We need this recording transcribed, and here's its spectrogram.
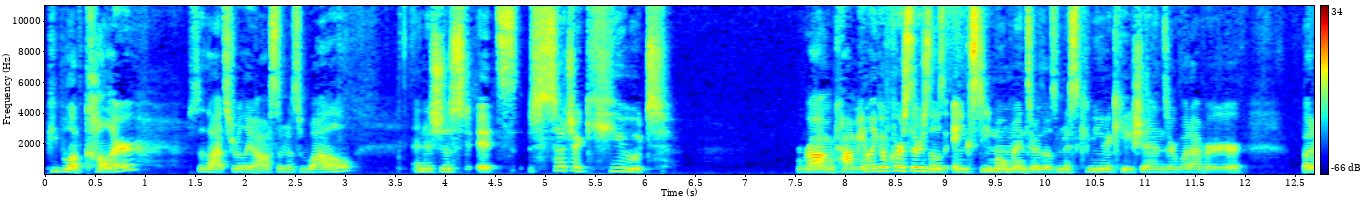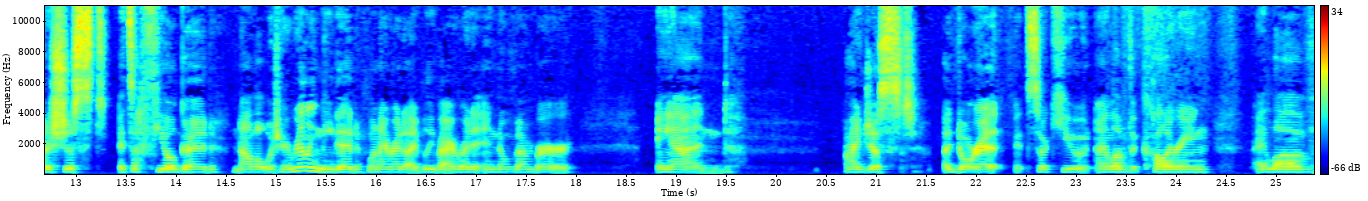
people of color. So that's really awesome as well. And it's just, it's such a cute rom-com. Like, of course, there's those angsty moments or those miscommunications or whatever but it's just it's a feel good novel which i really needed when i read it. I believe i read it in november and i just adore it. It's so cute. I love the coloring. I love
